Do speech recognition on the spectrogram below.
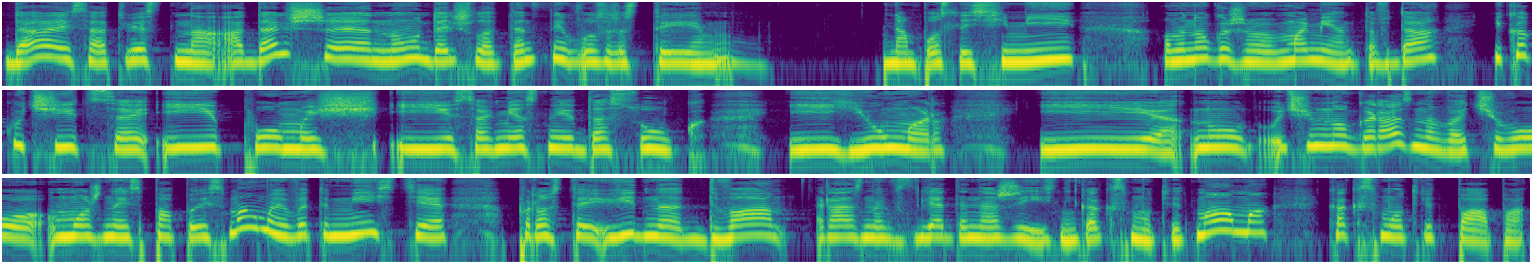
Да, и, соответственно, а дальше, ну, дальше латентный возраст и нам после семи много же моментов, да, и как учиться, и помощь, и совместный досуг, и юмор, и, ну, очень много разного, чего можно и с папой, и с мамой. В этом месте просто видно два разных взгляда на жизнь. Как смотрит мама, как смотрит папа.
